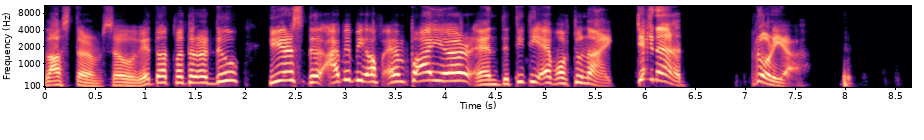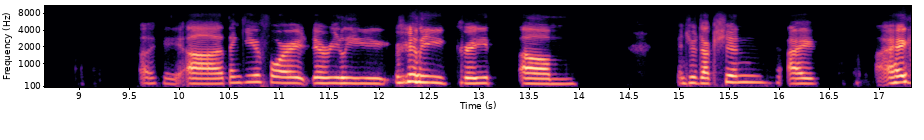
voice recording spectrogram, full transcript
last term. So without further ado, here's the IVP of Empire and the TTM of tonight, Janet Gloria. Okay. Uh, thank you for the really, really great um introduction. I, I,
